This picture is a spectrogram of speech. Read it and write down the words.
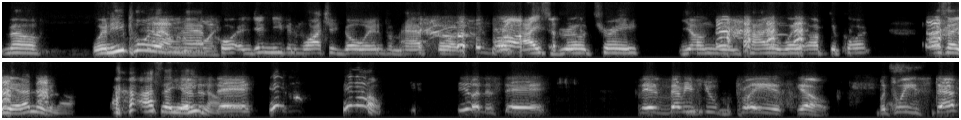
No, when he pulled up from half boy. court and didn't even watch it go in from half court, ice grilled Trae Young the entire way up the court. I say, yeah, that nigga know. I say, you yeah, he know. He know. You understand? There's very few players, yo, between Steph,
